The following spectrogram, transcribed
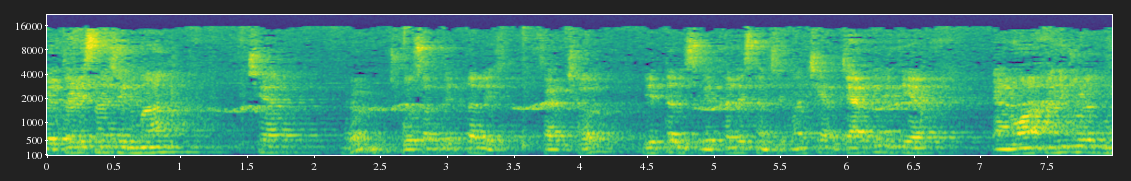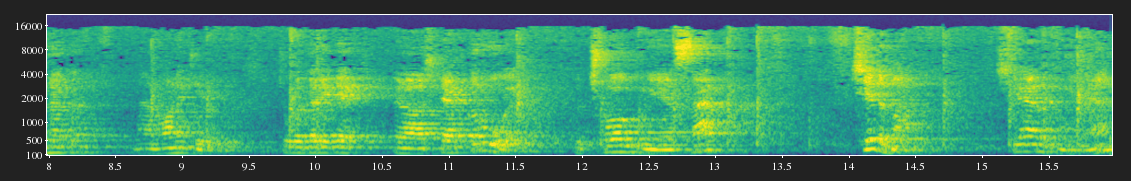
બેતાલીસ ના છેદમાં ચાર. બરાબર? છ, સાત, બેતાલીસ. સાત, છ, બેતાલીસ. બેતાલીસ ના છેદમાં ચાર. ચાર કઈ રીતે આવે? આનો જોડે ગુણાકાર? આનો આની જોડે. જો વધારે કે સ્ટેપ કરવું હોય, તો છ ગુણ્યા સાત છેદમાં ચાર ગુણ્યા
